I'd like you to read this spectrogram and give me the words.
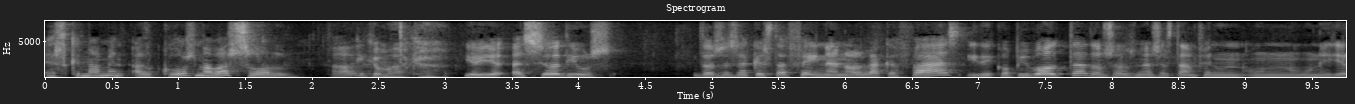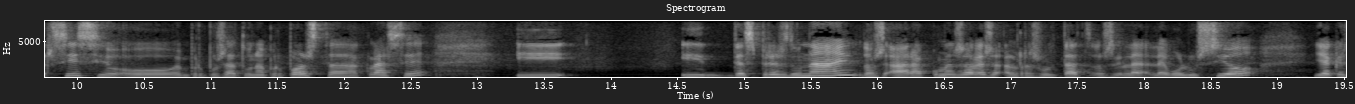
és que, mamen, el cos me va sol. Ai, que maca. I jo, això dius, doncs és aquesta feina, no?, la que fas i de cop i volta doncs els nens estan fent un, un, un exercici o hem proposat una proposta a classe i, i després d'un any, doncs ara comença a veure els resultats, o sigui, la- l'evolució, ja que,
